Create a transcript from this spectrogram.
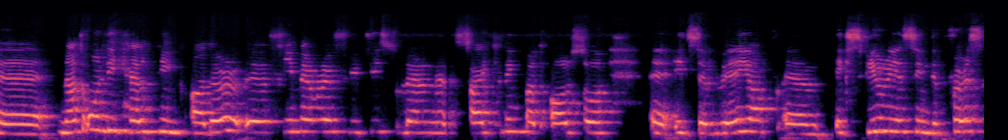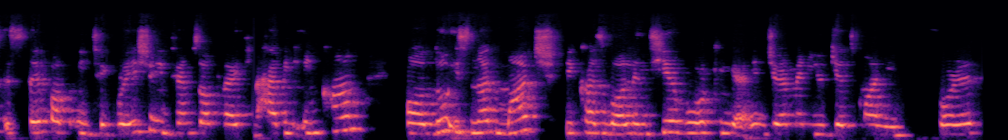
uh, not only helping other uh, female refugees to learn cycling, but also uh, it's a way of um, experiencing the first step of integration in terms of like having income although it's not much because volunteer working in Germany, you get money for it.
